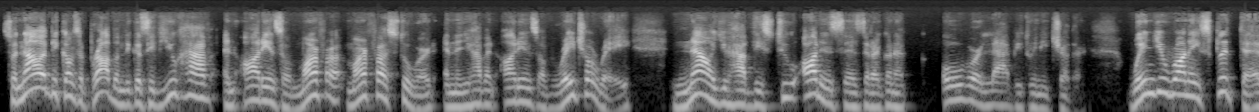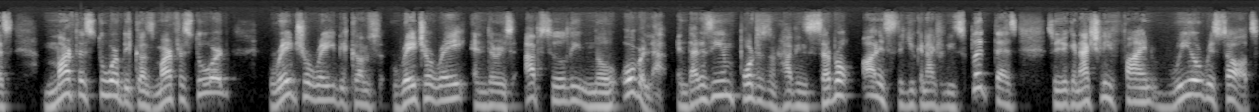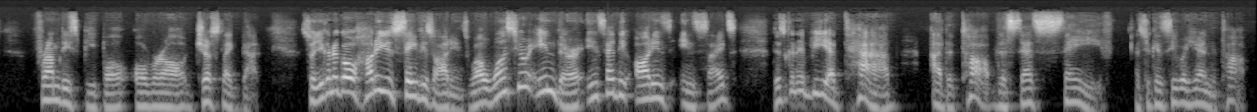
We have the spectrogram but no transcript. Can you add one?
So now it becomes a problem because if you have an audience of Martha, Martha Stewart and then you have an audience of Rachael Ray, now you have these two audiences that are going to overlap between each other. When you run a split test, Martha Stewart becomes Martha Stewart, Rachael Ray becomes Rachael Ray, and there is absolutely no overlap. And that is the importance of having several audiences that you can actually split test so you can actually find real results from these people overall, just like that. So you're gonna go, how do you save this audience? Well, once you're in there, inside the audience insights, there's gonna be a tab at the top that says save, as you can see right here in the top.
